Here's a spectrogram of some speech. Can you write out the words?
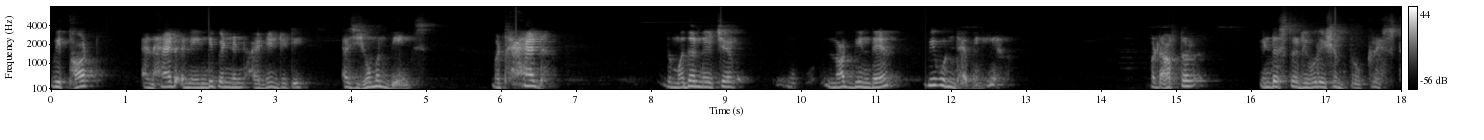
we thought and had an independent identity as human beings. But had the mother nature not been there, we wouldn't have been here. But after industrial revolution progressed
